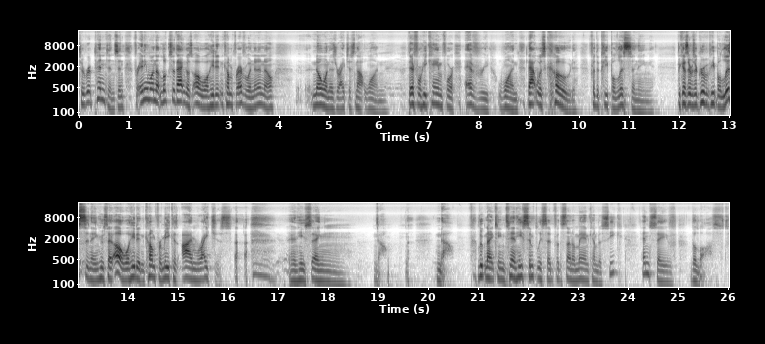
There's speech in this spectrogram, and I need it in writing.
to repentance. And for anyone that looks at that and goes, Oh, well, he didn't come for everyone. No, no, no. No one is righteous, not one. Therefore, he came for everyone. That was code for the people listening. Because there was a group of people listening who said, Oh, well, he didn't come for me because I'm righteous. and he's saying, No. No. Luke 19:10, he simply said, For the Son of Man came to seek and save the lost.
